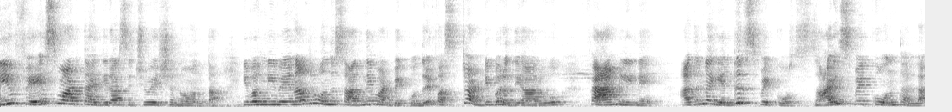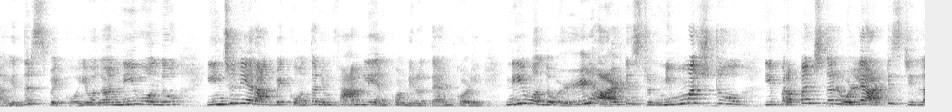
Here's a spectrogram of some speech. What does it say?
ನೀವು ಫೇಸ್ ಮಾಡ್ತಾ ಇದ್ದೀರಾ ಸಿಚುವೇಶನು ಅಂತ. ಇವಾಗ ನೀವೇನಾದ್ರೂ ಒಂದು ಸಾಧನೆ ಮಾಡಬೇಕು ಅಂದ್ರೆ ಫಸ್ಟ್ ಅಡ್ಡಿ ಬರೋದು ಯಾರು? ಫ್ಯಾಮಿಲಿನೇ ಅದನ್ನ ಎದುರಿಸ್ಬೇಕು, ಸಾಯಿಸ್ಬೇಕು ಅಂತಲ್ಲ, ಎದುರಿಸ್ಬೇಕು. ಇವಾಗ ನೀವು ಒಂದು ಇಂಜಿನಿಯರ್ ಆಗಬೇಕು ಅಂತ ನಿಮ್ಮ ಫ್ಯಾಮಿಲಿ ಅನ್ಕೊಂಡಿರುತ್ತೆ ಅನ್ಕೊಳ್ಳಿ. ನೀವು ಒಂದು ಒಳ್ಳೆ ಆರ್ಟಿಸ್ಟ್ ನಿಮ್ಮಷ್ಟು ಈ ಪ್ರಪಂಚದಲ್ಲಿ ಒಳ್ಳೆ ಆರ್ಟಿಸ್ಟ್ ಇಲ್ಲ.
